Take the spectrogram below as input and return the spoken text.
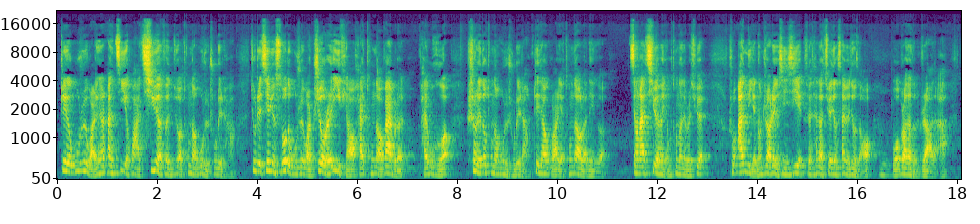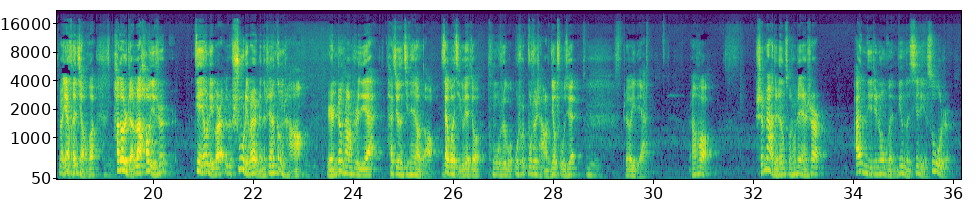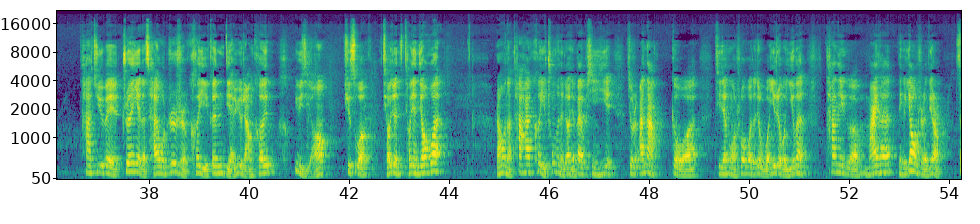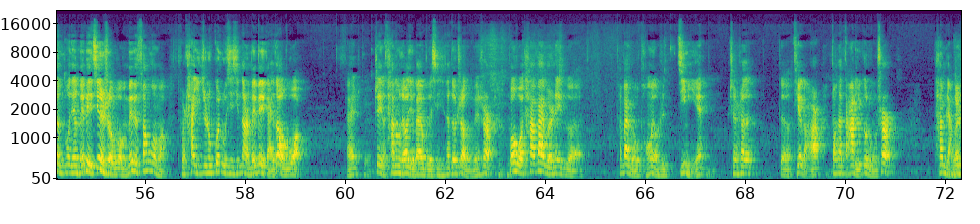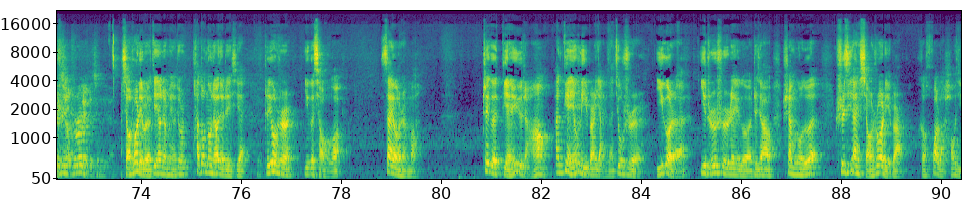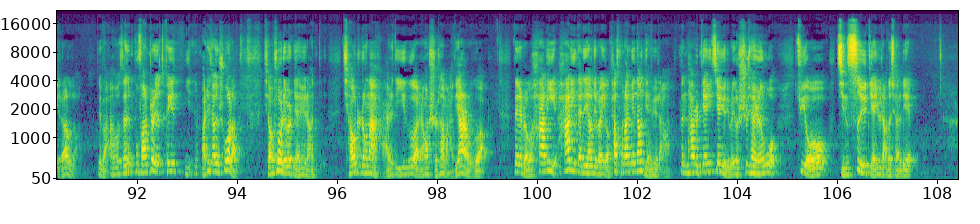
这个污水管应该是按计划七月份就要通到污水处理厂。就这监狱所有的污水管只有这一条还通到外边的排污河，剩下都通到污水处理厂。这条管也通到了那个将来七月份也会通到那边去。说安迪也能知道这个信息，所以他才决定三月就走。嗯我不知道他怎么知道的啊，反正也很巧合。他都忍了好几十，电影里边儿就是书里边儿忍的时间更长，忍这么长时间，他决定今天要走，再过几个月就通污水管污水污水厂了，你又出不去，嗯这有一点。然后，什么样的人能做成这件事儿？安迪这种稳定的心理素质，他具备专业的财务知识，可以跟典狱长和狱警去做条件条件交换。然后呢，他还可以充分的了解外部信息，就是安娜跟我提前跟我说过的，就是我一直有个疑问，他那个埋他那个钥匙的地儿，这么多年没被建设过吗？没被翻过吗？他说他一直都关注信息，那儿没被改造过。哎，这个他能了解外部的信息，他都知道怎么回事儿。包括他外边儿那个，他外边有个朋友是吉米，这是他的的铁杆儿，帮他打理各种事儿。他们两个人是是小说里的情节。小说里边有，电影里边没有，就是他都能了解这些，这又是一个巧合。再有什么？这个典狱长按电影里边演的就是一个人，一直是这个，这叫山姆诺顿。实际按小说里边可换了好几任了，对吧？啊，我咱不妨这就可以也把这条就说了。小说里边典狱长乔治郑纳海是第一个，然后史特马第二个。那里边有个哈利，哈利在电影里边有，他从来没当典狱长，但他是监狱监狱里边一个实权人物，具有仅次于典狱长的权利。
